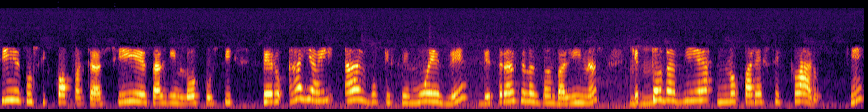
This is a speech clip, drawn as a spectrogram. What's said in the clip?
sí es un psicópata, sí es alguien loco, sí, pero hay ahí algo que se mueve detrás de las bambalinas que todavía no parece claro, ¿sí?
